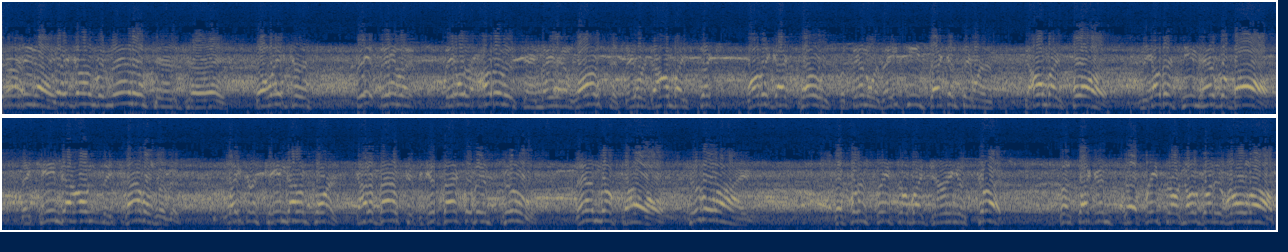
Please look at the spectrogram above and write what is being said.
Saturday night. They're going bananas here, Jerry. The Lakers, they, they, they were out of this game. They had lost it. They were down by six. Well, they got close, but then with 18 seconds, they were down by four. The other team has the ball. They came down, they traveled with it. Lakers came down court, got a basket to get back within two. Then the foul to the line. The first free throw by Deering is good. The second uh, free throw, no good, it rolled off.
